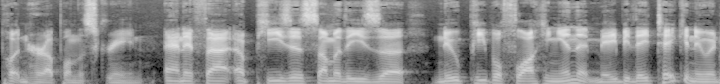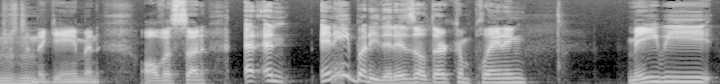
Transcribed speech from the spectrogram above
putting her up on the screen. And if that appeases some of these uh, new people flocking in, that maybe they take a new interest mm-hmm. in the game, and all of a sudden, and, and, anybody that is out there complaining, maybe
